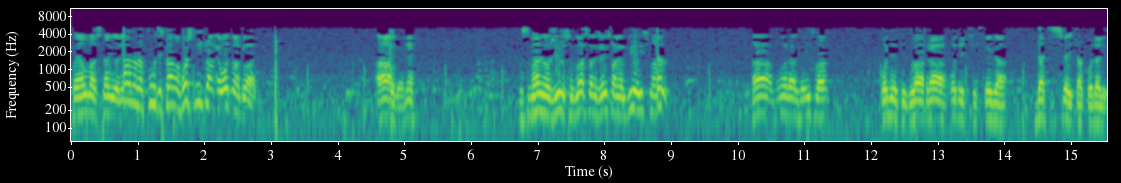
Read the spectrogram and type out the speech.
Pa je Allah stavio ne. Stano na put islama, hoćeš islam, evo odmah glad. A, da ne. Muslimani u Alžiru su glasali za islam, je bio islam? A, mora za islam podnijeti glad, tra, odreći se svega, dati sve i tako dalje.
